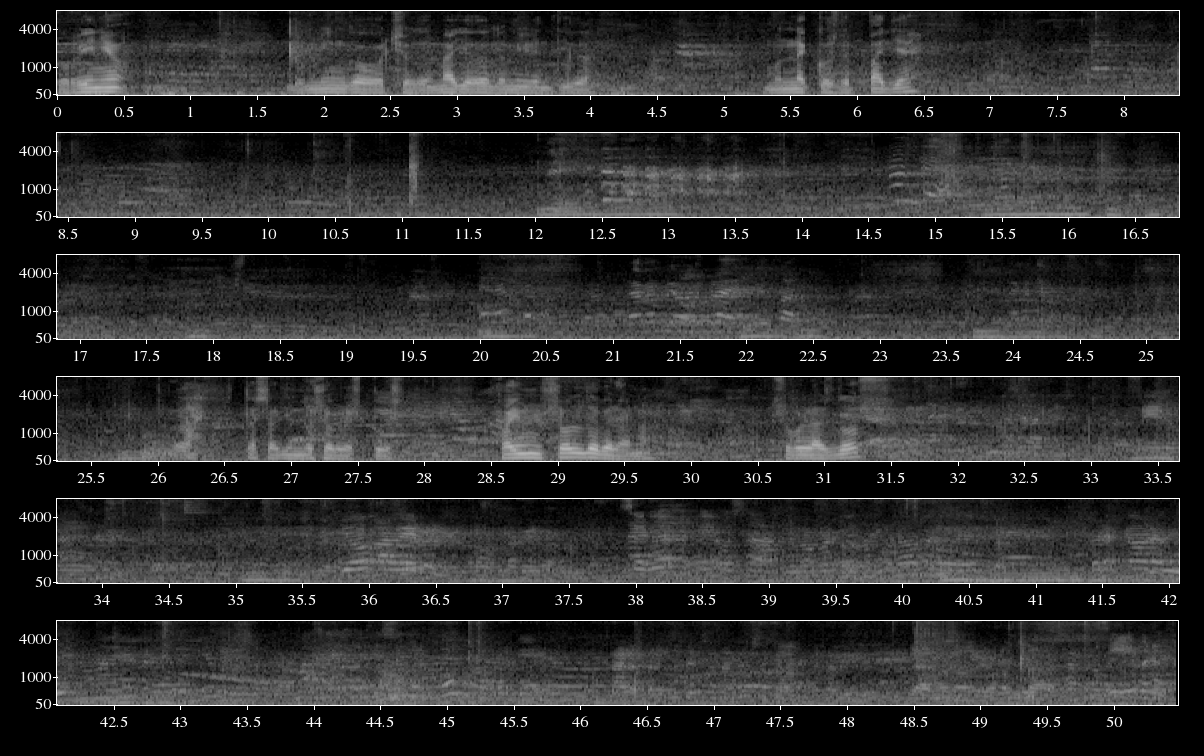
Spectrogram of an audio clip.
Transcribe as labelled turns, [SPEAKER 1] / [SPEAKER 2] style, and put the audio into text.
[SPEAKER 1] Porriño, domingo 8 de mayo del 2022. Monecos de palla. Ah, está saliendo sobreexpuesto. Fai un sol de verano. Sobre las dos.
[SPEAKER 2] Yo, a ver, sé que, eh, o sea, que me ha parecido mejorado, pero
